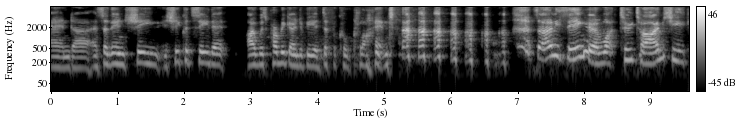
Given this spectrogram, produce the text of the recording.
and uh, and so then she she could see that I was probably going to be a difficult client. so only seeing her what two times she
